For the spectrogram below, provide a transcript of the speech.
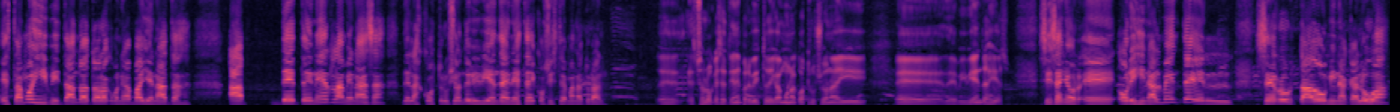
estamos invitando a toda la comunidad vallenata a detener la amenaza de la construcción de viviendas en este ecosistema natural. Eh, eso es lo que se tiene previsto, digamos, una construcción ahí eh, de viviendas y eso. Sí, señor. Eh, originalmente el Cerro Hurtado Minacalúa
